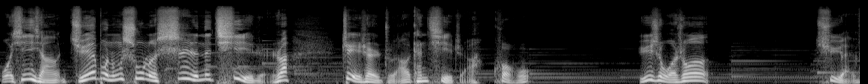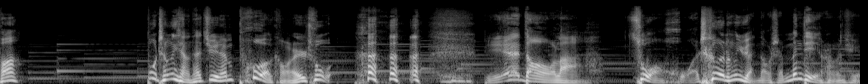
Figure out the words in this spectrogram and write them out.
我心想，绝不能输了诗人的气质，是吧？这事儿主要看气质啊。（括弧）于是我说：“去远方。”不成想，他居然破口而出。哈哈哈！别逗了，坐火车能远到什么地方去？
